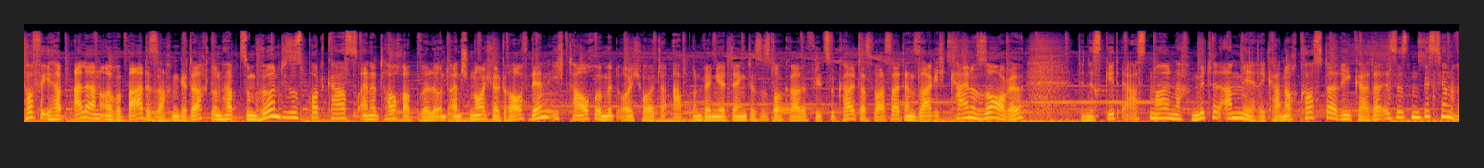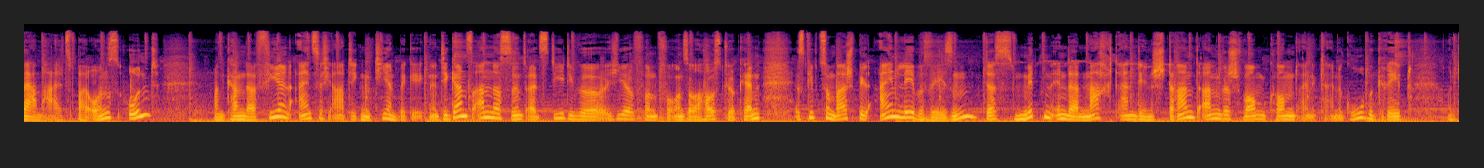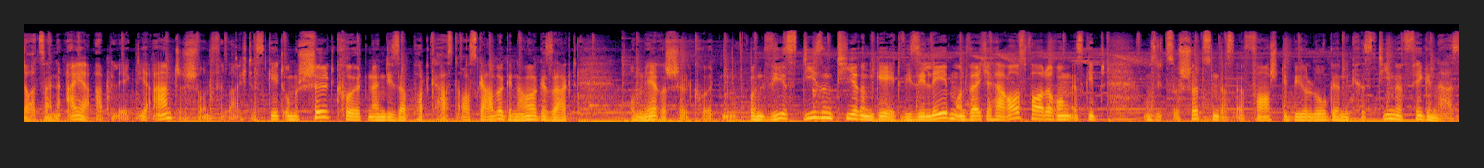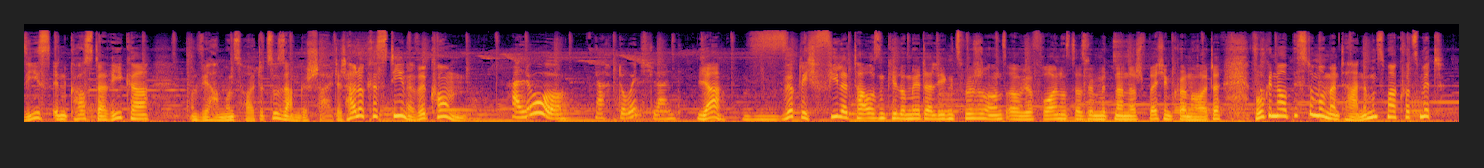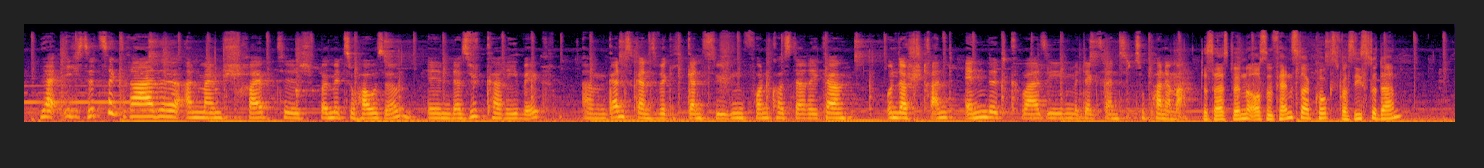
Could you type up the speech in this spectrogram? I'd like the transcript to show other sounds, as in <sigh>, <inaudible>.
Ich hoffe, ihr habt alle an eure Badesachen gedacht und habt zum Hören dieses Podcasts eine Taucherbrille und ein Schnorchel drauf, denn ich tauche mit euch heute ab. Und wenn ihr denkt, es ist doch gerade viel zu kalt, das Wasser, dann sage ich keine Sorge, denn es geht erstmal nach Mittelamerika, nach Costa Rica. Da ist es ein bisschen wärmer als bei uns und man kann da vielen einzigartigen Tieren begegnen, die ganz anders sind als die, die wir hier von vor unserer Haustür kennen. Es gibt zum Beispiel ein Lebewesen, das mitten in der Nacht an den Strand angeschwommen kommt, eine kleine Grube gräbt und dort seine Eier ablegt. Ihr ahnt es schon vielleicht. Es geht um Schildkröten in dieser Podcast-Ausgabe, genauer gesagt um Meeresschildkröten. Und wie es diesen Tieren geht, wie sie leben und welche Herausforderungen es gibt, um sie zu schützen, das erforscht die Biologin Christine Figgener. Sie ist in Costa Rica und wir haben uns heute zusammengeschaltet. Hallo Christine, willkommen. Hallo, nach Deutschland. Ja, wirklich viele tausend Kilometer liegen zwischen uns, aber wir freuen uns, dass wir miteinander sprechen können heute. Wo genau bist du momentan? Nimm uns mal kurz mit. Ja, ich sitze gerade an meinem Schreibtisch bei mir zu Hause in der Südkaribik ähm, ganz, ganz, wirklich ganz Süden von Costa Rica. Und der Strand endet quasi mit der Grenze zu Panama. Das heißt, wenn du aus dem Fenster guckst, was siehst du dann?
